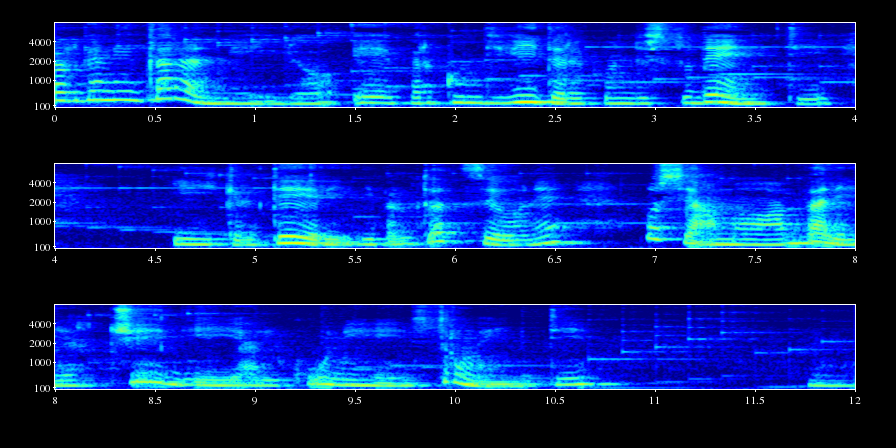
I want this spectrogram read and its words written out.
organizzare al meglio e per condividere con gli studenti i criteri di valutazione possiamo avvalerci di alcuni strumenti mm,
